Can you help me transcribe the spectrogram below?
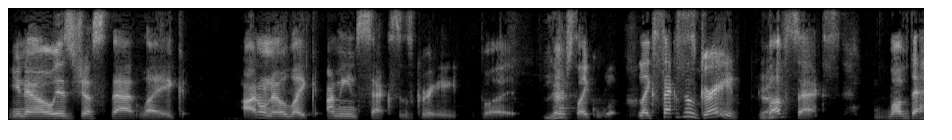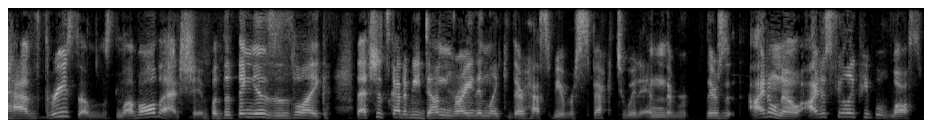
you know, is just that like I don't know, like I mean, sex is great, but yeah there's like like sex is great. Yeah. Love sex. Love to have threesomes. Love all that shit. But the thing is is like that shit's got to be done right and like there has to be a respect to it and the, there's I don't know. I just feel like people have lost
